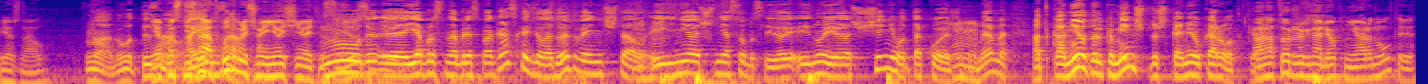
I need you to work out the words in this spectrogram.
Я знал. Ну, а, ну вот ты Я знал, просто не а знаю, не откуда, знал. причем я не очень внимательно Ну, ты, э, я просто на пресс-показ ходил, а до этого я не читал. И не, не особо следил. И, ну, и ощущение вот такое же, примерно. От камео только меньше, потому что камео короткое. А на тот же Рагнарёк не орнул ты?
